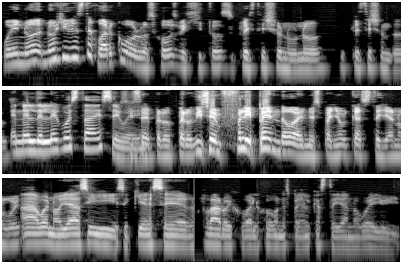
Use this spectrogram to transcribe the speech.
Güey, ¿no, ¿no llegaste a jugar como los juegos viejitos de PlayStation 1 y PlayStation 2? En el de Lego está ese, güey. Sí, sí, pero, pero dicen Flipendo en español castellano, güey. Ah, bueno, ya si, si quieres ser raro y jugar el juego en español castellano, güey, y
